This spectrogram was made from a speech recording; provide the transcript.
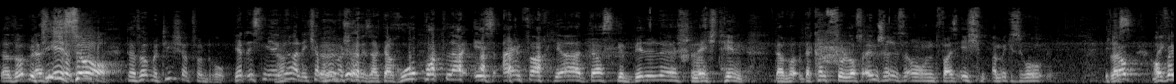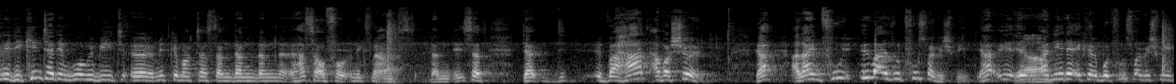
Da sollte das ist so. da man T-Shirts von drucken. Ja, das ist mir ja? egal. Ich habe immer schon gesagt, der Ruhrpottler ist einfach ja das Gebilde schlechthin. Da, da kannst du Los Angeles und weiß ich, Mexiko ich glaube, auch wenn du die Kindheit im Ruhrgebiet äh, mitgemacht hast, dann, dann, dann hast du auch vor nichts mehr Angst. Dann ist das, da, die, war hart, aber schön. Ja, allein Fu überall wird Fußball gespielt. Ja? ja? an jeder Ecke wird Fußball gespielt.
